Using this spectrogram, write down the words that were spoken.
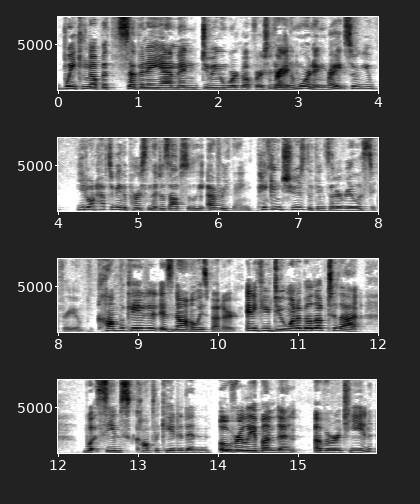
waking up at 7 a.m and doing a workout first thing Right. in the morning right so you you don't have to be the person that does absolutely everything pick and choose the things that are realistic for you complicated is not always better. And if you do want to build up to that, what seems complicated and overly abundant of a routine,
